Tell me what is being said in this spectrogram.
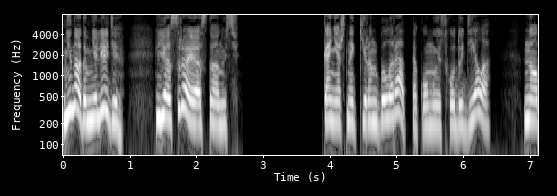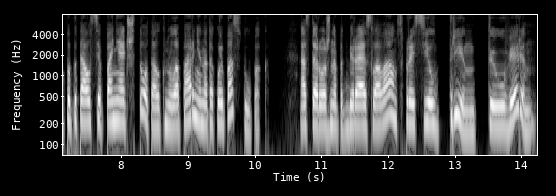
Не надо мне, леди. Я с Раей останусь». Конечно, Киран был рад такому исходу дела, но попытался понять, что толкнуло парня на такой поступок. Осторожно подбирая слова, он спросил, «Трин, ты уверен?»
